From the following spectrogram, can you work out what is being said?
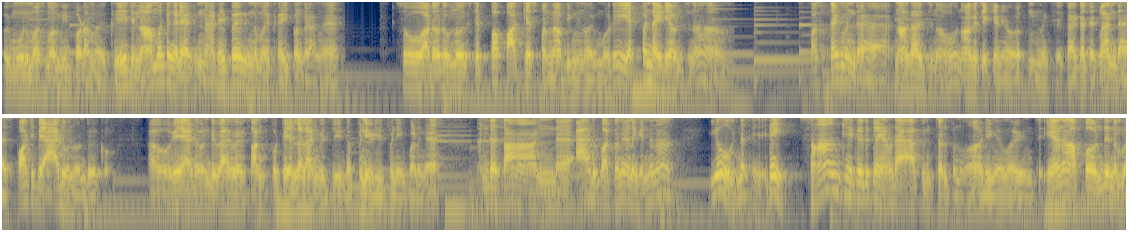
ஒரு மூணு மாதமாக மீன் போடாமல் இருக்குது இது நான் மட்டும் கிடையாது நிறைய பேர் இந்த மாதிரி ட்ரை பண்ணுறாங்க ஸோ அதோட இன்னொரு ஸ்டெப்பாக பாட்காஸ்ட் பண்ணலாம் அப்படிங்கன்னு வரும்போது எப்போ இந்த ஐடியா வந்துச்சுன்னா ஃபர்ஸ்ட் டைம் இந்த நாகார்ஜுனாவோ நாகச்சைத்தியானையோ கரெக்டாக தெரியல. அந்த ஸ்பாட்டிஃபை ஆட் ஒன்று வந்து இருக்கும். ஒரே ஆடை வந்து வேறு வேறு சாங்ஸ் போட்டு எல்லா லாங்குவேஜ்லையும் டப் பண்ணி ரிலீஸ் பண்ணியிருப்பானுங்க. அந்த சா அந்த ஆடு பார்த்தோன்னே எனக்கு என்னன்னா ஐயோ என்ன டேய் சாங் கேட்கறதுக்குலாம் என்னோட ஆப் இன்ஸ்டால் பண்ணுவான்? அப்படிங்கிற மாதிரி இருந்துச்சு. ஏன்னா அப்போ வந்து நம்ம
